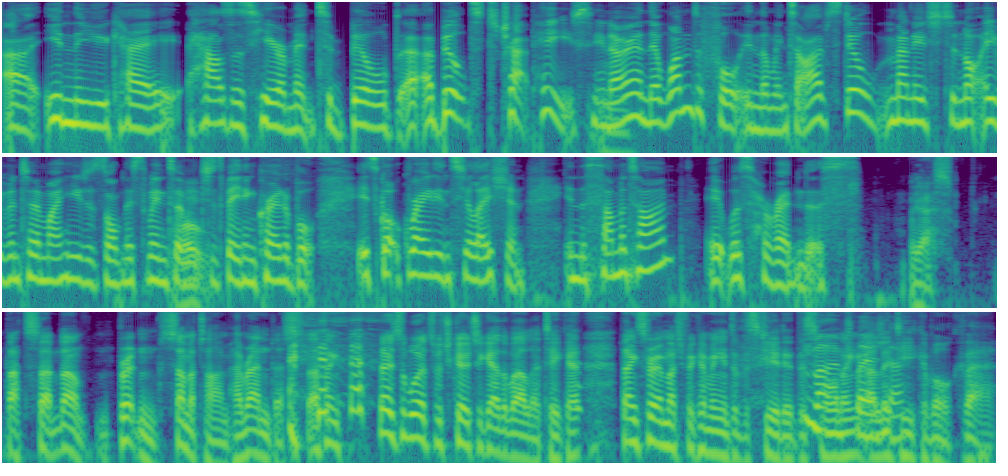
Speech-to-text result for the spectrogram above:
Uh, in the UK, houses here are meant to build, uh, are built to trap heat, you know, mm. and they're wonderful in the winter. I've still managed to not even turn my heaters on this winter, Whoa. which has been incredible. It's got great insulation. In the summertime, it was horrendous. Yes, that's uh, no, Britain, summertime, horrendous. I think those are words which go together well, Latika. Thanks very much for coming into the studio this My morning, uh, Latika Bourke there.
